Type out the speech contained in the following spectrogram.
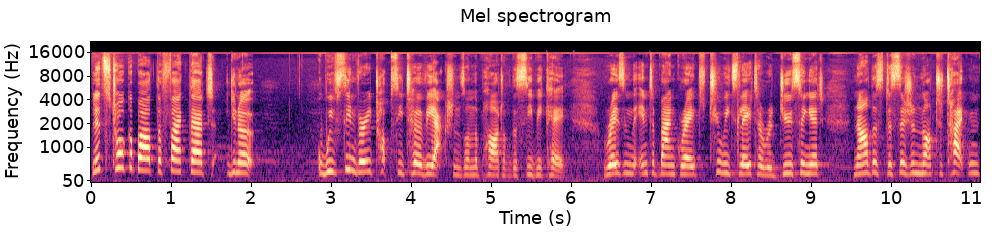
Let's talk about the fact that, you know, we've seen very topsy-turvy actions on the part of the CBK, raising the interbank rate, two weeks later reducing it, now this decision not to tighten.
